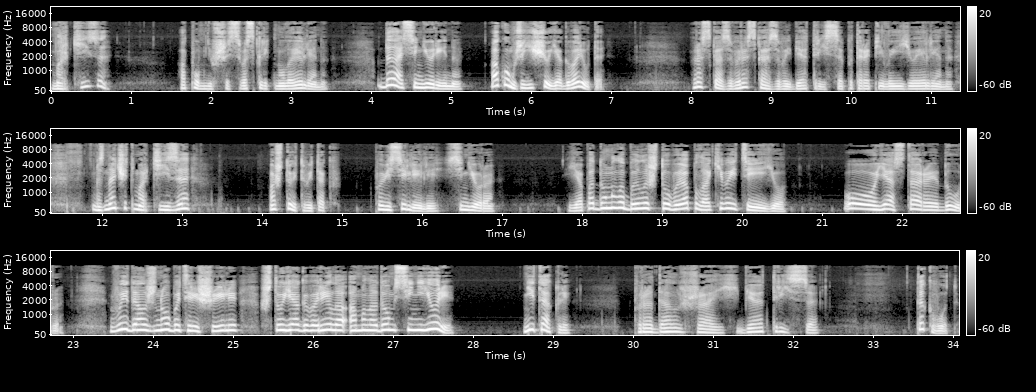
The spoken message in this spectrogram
«Маркиза?» — опомнившись, воскликнула Елена. «Да, сеньорина. О ком же еще я говорю-то?» «Рассказывай, рассказывай, Беатриса», — поторопила ее Елена. «Значит, маркиза...» «А что это вы так повеселели, сеньора. Я подумала было, что вы оплакиваете ее. О, я старая дура. Вы, должно быть, решили, что я говорила о молодом сеньоре. Не так ли? Продолжай, Беатриса. Так вот,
